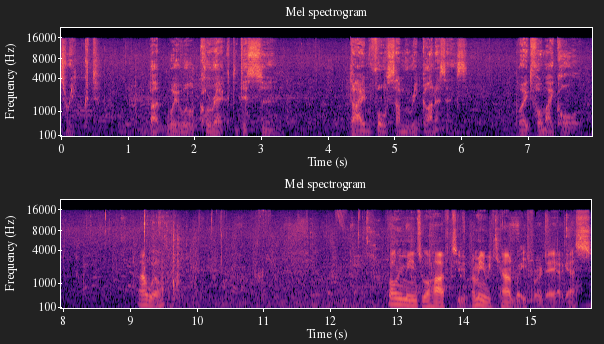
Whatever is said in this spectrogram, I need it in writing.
tricked. But we will correct this soon. Time for some reconnaissance. Wait for my call. I will. Probably means we'll have to. I mean, we can't wait for a day, I guess.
